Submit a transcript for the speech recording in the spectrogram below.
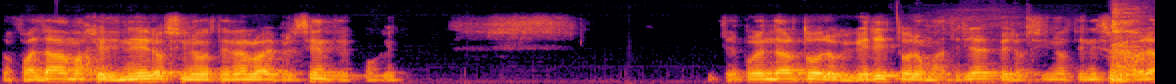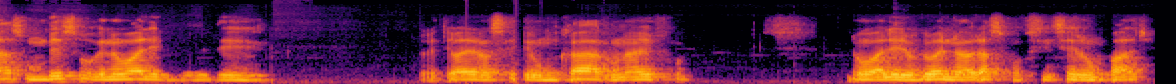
nos faltaba más que dinero, sino tenerlo ahí presente, porque te pueden dar todo lo que querés, todo lo material, pero si no tenés un abrazo, un beso, que no vale lo que te, lo que te vale, no sé, un carro, un iPhone, no vale lo que vale un abrazo sincero de un padre.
